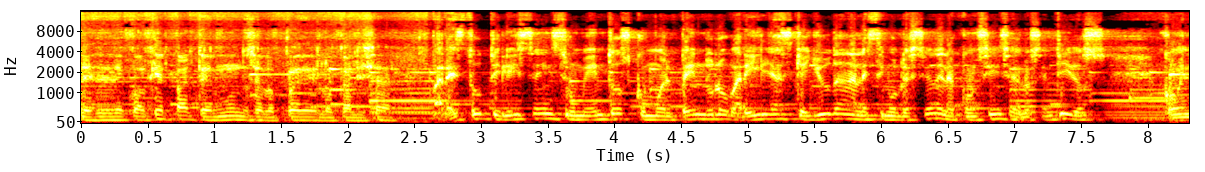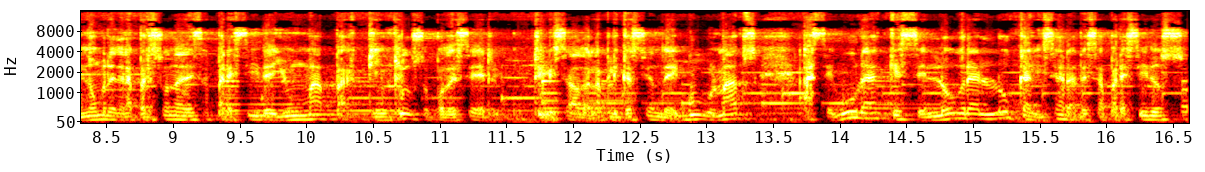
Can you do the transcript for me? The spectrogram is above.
Desde cualquier parte del mundo se lo puede localizar. Para esto utiliza instrumentos como el péndulo, varillas que ayudan a la estimulación de la conciencia de los sentidos, con el nombre de la persona desaparecida y un mapa que incluso puede ser utilizado en la aplicación de Google Maps, asegura que se logra localizar a desaparecidos.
